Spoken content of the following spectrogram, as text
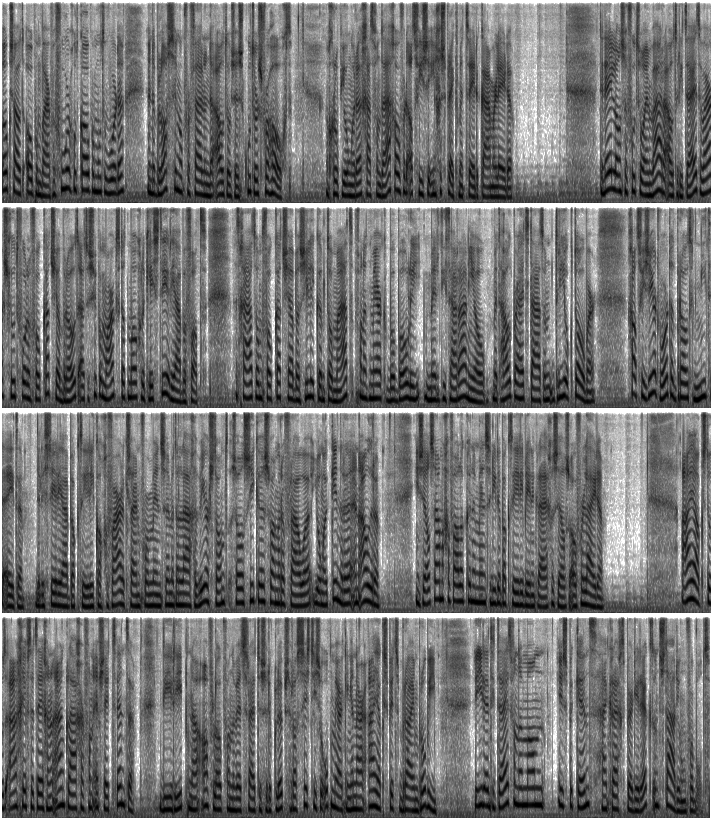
Ook zou het openbaar vervoer goedkoper moeten worden... en de belasting op vervuilende auto's en scooters verhoogd. Een groep jongeren gaat vandaag over de adviezen in gesprek met Tweede Kamerleden. De Nederlandse Voedsel- en Warenautoriteit waarschuwt voor een focaccia-brood uit de supermarkt dat mogelijk listeria bevat. Het gaat om focaccia basilicum tomaat van het merk Boboli Mediterraneo met houdbaarheidsdatum 3 oktober. Geadviseerd wordt het brood niet te eten. De listeria-bacterie kan gevaarlijk zijn voor mensen met een lage weerstand... zoals zieke, zwangere vrouwen, jonge kinderen en ouderen. In zeldzame gevallen kunnen mensen die de bacterie binnenkrijgen zelfs overlijden. Ajax doet aangifte tegen een aanklager van FC Twente. Die riep na afloop van de wedstrijd tussen de clubs... racistische opmerkingen naar Ajax-spits Brian Brobby. De identiteit van de man is bekend. Hij krijgt per direct een stadionverbod.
